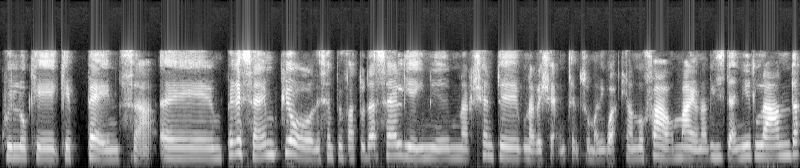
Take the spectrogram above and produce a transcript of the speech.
quello che, che pensa. Eh, per esempio, l'esempio fatto da Sally è in una recente, una recente, insomma, di qualche anno fa, ormai una visita in Irlanda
